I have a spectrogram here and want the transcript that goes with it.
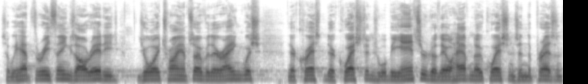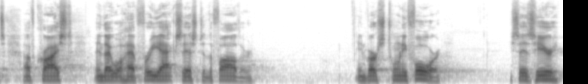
So we have three things already joy triumphs over their anguish. Their, quest, their questions will be answered, or they'll have no questions in the presence of Christ, and they will have free access to the Father. In verse 24, he says here,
